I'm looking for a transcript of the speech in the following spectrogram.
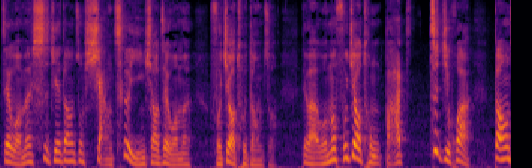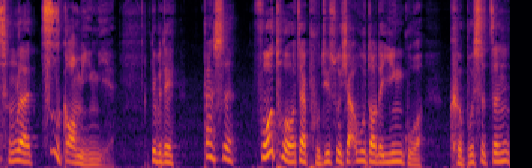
在我们世界当中响彻营销，在我们佛教徒当中，对吧？我们佛教徒把这句话当成了至高名言，对不对？但是佛陀在菩提树下悟到的因果，可不是真，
